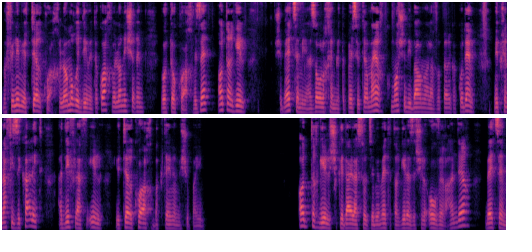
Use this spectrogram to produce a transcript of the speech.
מפעילים יותר כוח, לא מורידים את הכוח ולא נשארים באותו כוח. וזה עוד תרגיל שבעצם יעזור לכם לטפס יותר מהר, כמו שדיברנו עליו בפרק הקודם, מבחינה פיזיקלית עדיף להפעיל יותר כוח בקטעים המשופעים. עוד תרגיל שכדאי לעשות זה באמת התרגיל הזה של over-under, בעצם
